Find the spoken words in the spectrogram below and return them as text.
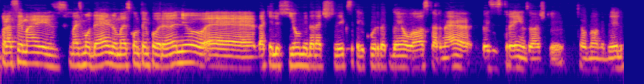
para ser mais, mais moderno, mais contemporâneo, é, daquele filme da Netflix, aquele curta que ganhou o Oscar, né? Dois Estranhos, eu acho que, que é o nome dele,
